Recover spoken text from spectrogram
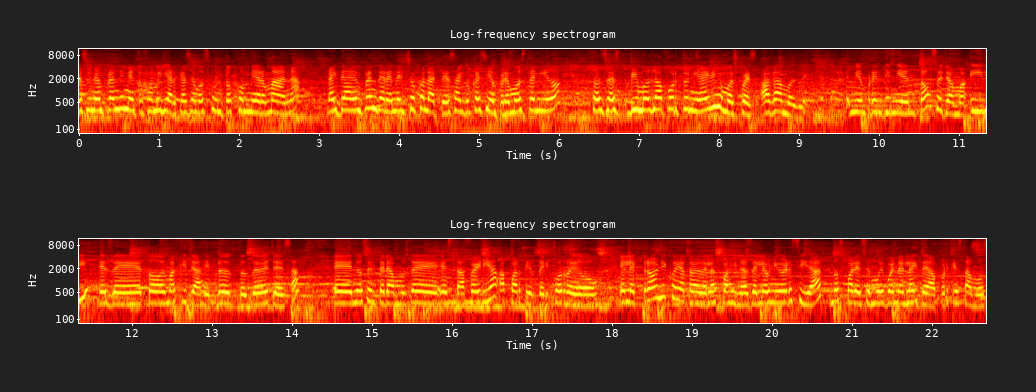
es un emprendimiento familiar que hacemos junto con mi hermana. La idea de emprender en el chocolate es algo que siempre hemos tenido, entonces vimos la oportunidad y dijimos pues hagámosle. Mi emprendimiento se llama IBI, es de todo de maquillaje y productos de belleza. Eh, nos enteramos de esta feria a partir del correo electrónico y a través de las páginas de la universidad. Nos parece muy buena la idea porque estamos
